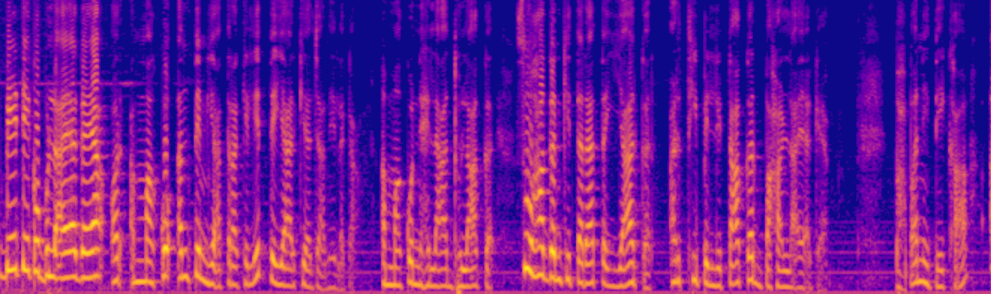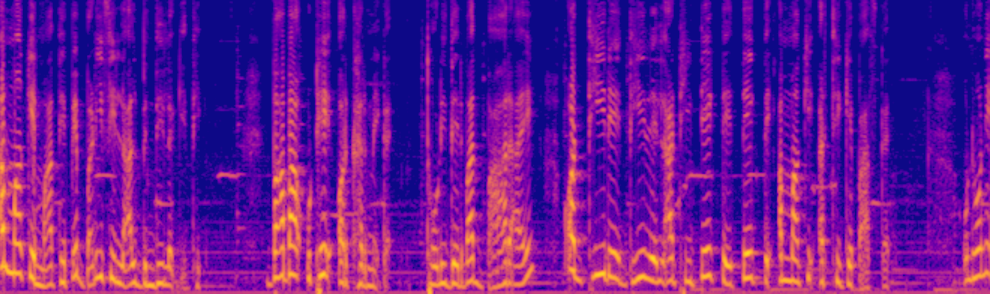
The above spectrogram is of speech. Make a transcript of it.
बेटे को बुलाया गया और अम्मा को अंतिम यात्रा के लिए तैयार किया जाने लगा। अम्मा को नहला धुलाकर, सुहागन की तरह तैयार कर अर्थी पे लिटाकर बाहर लाया गया। बाबा ने देखा अम्मा के माथे पे बड़ी सी लाल बिंदी लगी थी। बाबा उठे और घर में गए। थोड़ी देर बाद बाहर आए और धीरे धीरे लाठी टेकते टेकते अम्मा की अर्थी के पास गए। उन्होंने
